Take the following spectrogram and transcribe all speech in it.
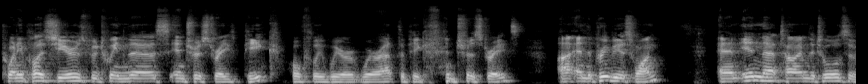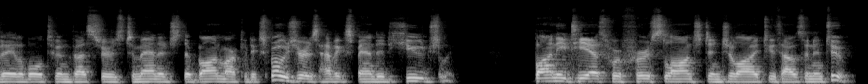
20 plus years between this interest rate peak. Hopefully, we're, we're at the peak of interest rates uh, and the previous one. And in that time, the tools available to investors to manage their bond market exposures have expanded hugely. Bond ETFs were first launched in July 2002.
